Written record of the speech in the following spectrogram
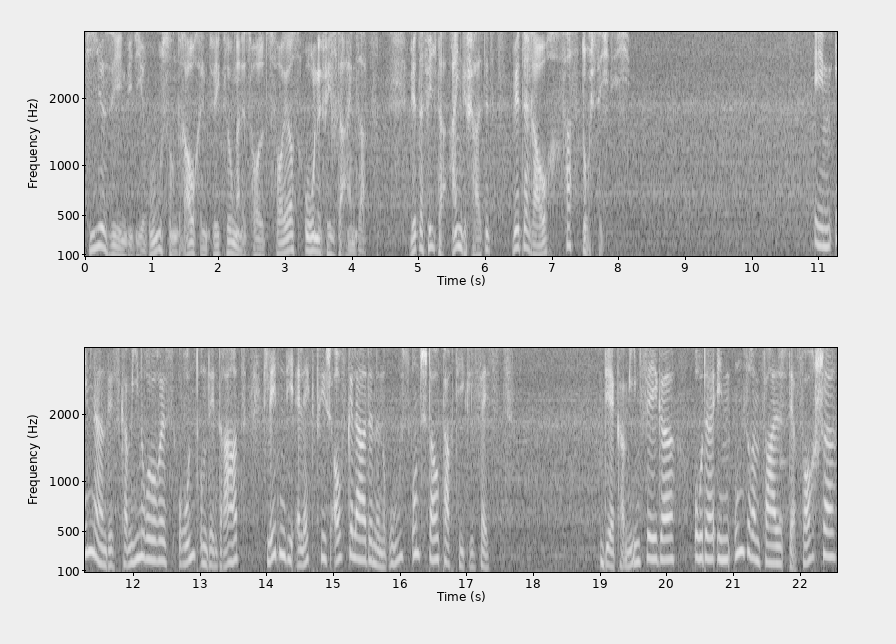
Hier sehen wir die Ruß- und Rauchentwicklung eines Holzfeuers ohne Filtereinsatz. Wird der Filter eingeschaltet, wird der Rauch fast durchsichtig. Im Innern des Kaminrohres rund um den Draht kleben die elektrisch aufgeladenen Ruß- und Staubpartikel fest. Der Kaminfeger oder in unserem Fall der Forscher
